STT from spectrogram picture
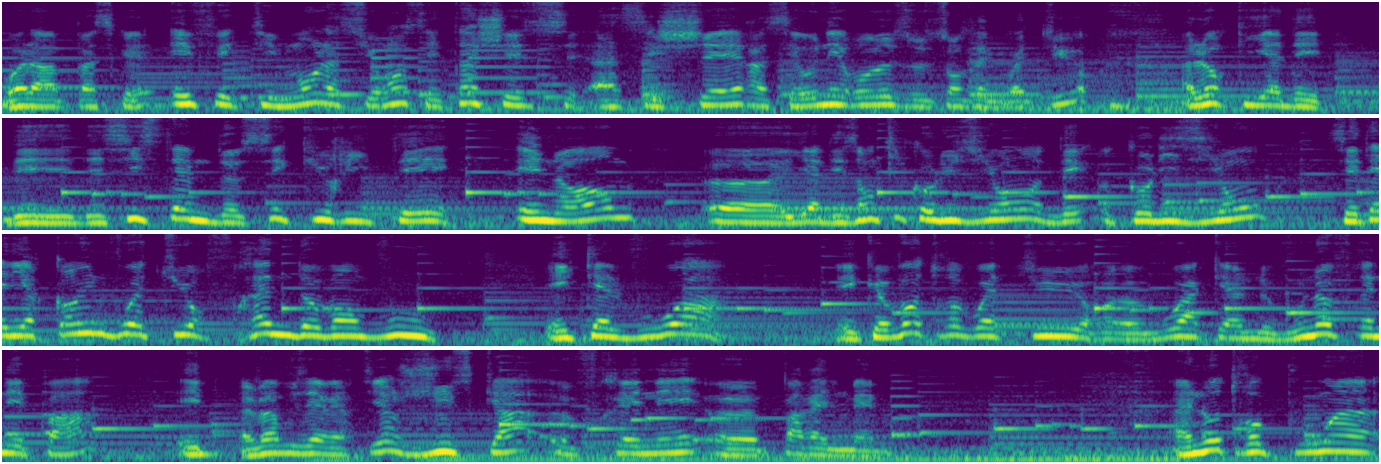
Voilà, parce que effectivement, l'assurance est assez, chère, assez onéreuse sur cette voiture, alors qu'il y a des, systèmes de sécurité énormes. Euh, il y a des anti-collisions, des collisions, c'est-à-dire quand une voiture freine devant vous et qu'elle voit et que votre voiture euh, voit qu'elle vous ne freinez pas, et elle va vous avertir jusqu'à euh, freiner par elle-même. Un autre point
